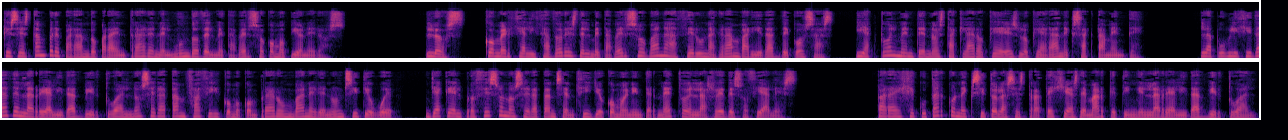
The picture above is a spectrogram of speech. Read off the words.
que se están preparando para entrar en el mundo del metaverso como pioneros. Los comercializadores del metaverso van a hacer una gran variedad de cosas, y actualmente no está claro qué es lo que harán exactamente. La publicidad en la realidad virtual no será tan fácil como comprar un banner en un sitio web, ya que el proceso no será tan sencillo como en Internet o en las redes sociales. Para ejecutar con éxito las estrategias de marketing en la realidad virtual,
